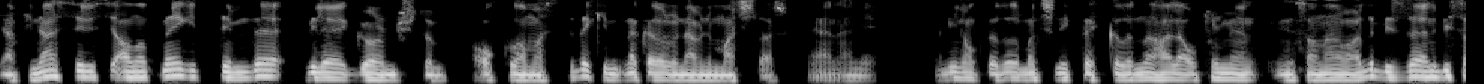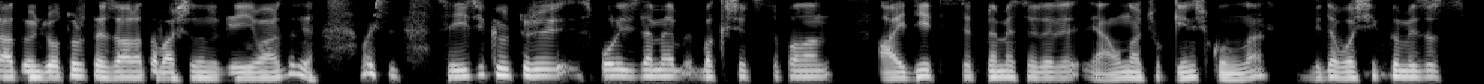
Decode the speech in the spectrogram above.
ya final serisi anlatmaya gittiğimde bile görmüştüm Oklahoma City'de ki ne kadar önemli maçlar. Yani hani bir noktada da maçın ilk dakikalarında hala oturmayan insanlar vardı. Bizde hani bir saat önce oturur tezahürata başlanır geyiği vardır ya. Ama işte seyirci kültürü, spor izleme bakış açısı falan, aidiyet hissetme meseleleri yani onlar çok geniş konular. Bir de Washington Wizards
